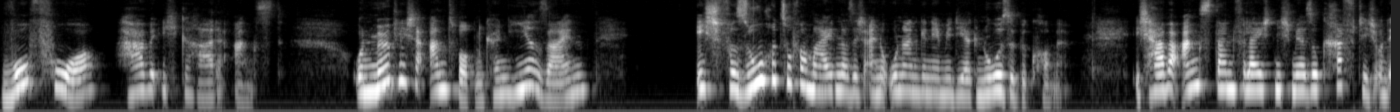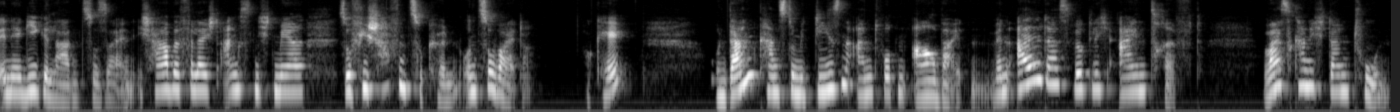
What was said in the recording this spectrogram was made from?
Wovor habe ich gerade Angst? Und mögliche Antworten können hier sein, Ich versuche zu vermeiden, dass ich eine unangenehme Diagnose bekomme. Ich habe Angst, dann vielleicht nicht mehr so kräftig und energiegeladen zu sein. Ich habe vielleicht Angst, nicht mehr so viel schaffen zu können und so weiter. Okay? Und dann kannst du mit diesen Antworten arbeiten. Wenn all das wirklich eintrifft, was kann ich dann tun?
